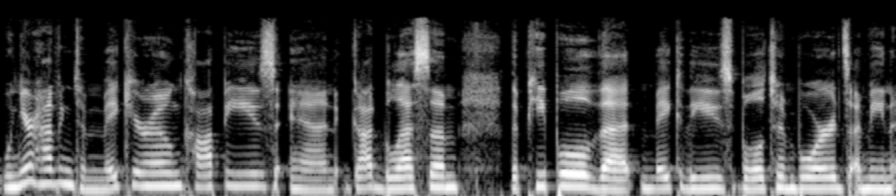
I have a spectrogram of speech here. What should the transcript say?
when you're having to make your own copies, and God bless them, the people that make these bulletin boards, I mean,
